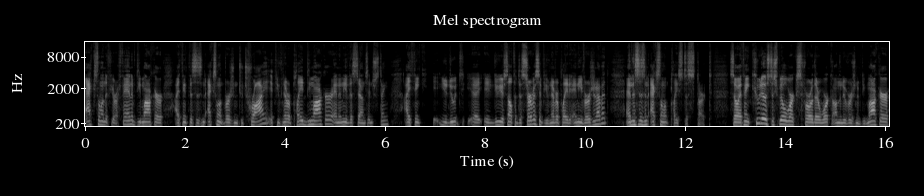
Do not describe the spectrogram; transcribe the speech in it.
excellent if you're a fan of Die Macher. I think this is an excellent version to try. If you've never played Die Macher and any of this sounds interesting, I think you do it uh, you do yourself a disservice if you've never played any version of it. And this is an excellent place to start. So I think kudos to Spielworxx for their work on the new version of Die Macher.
